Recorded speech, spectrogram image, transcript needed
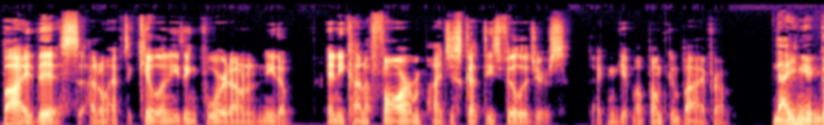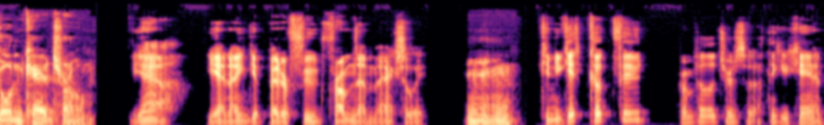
buy this. I don't have to kill anything for it. I don't need a any kind of farm. I just got these villagers I can get my pumpkin pie from. Now you can get golden carrots from them. Yeah. Yeah, now you can get better food from them, actually. Mm-hmm. Can you get cooked food from villagers? I think you can.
